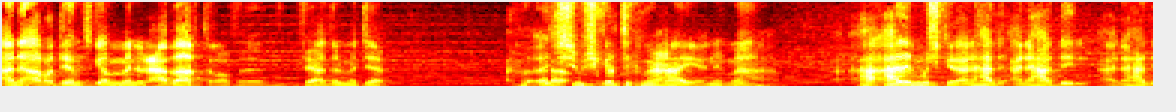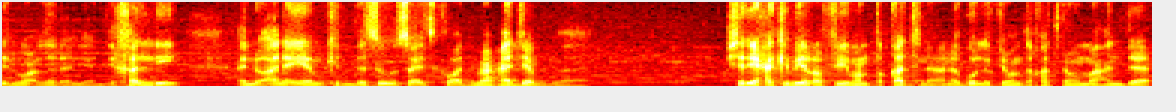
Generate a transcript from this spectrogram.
أنا أرى جيمس غان من العباقرة في, في هذا المجال. آه. إيش مشكلتك معاي؟ يعني ما هذه المشكلة. أنا هذه أنا هذه أنا هذه المعضلة اللي عندي. خلي إنه أنا يمكن The Suicide Squad ما عجب شريحة كبيرة في منطقتنا. أنا أقول لك في منطقتنا وما عنده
